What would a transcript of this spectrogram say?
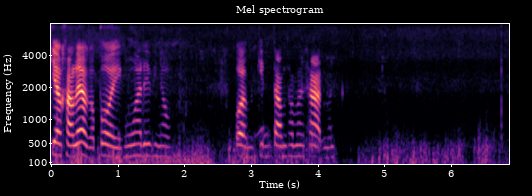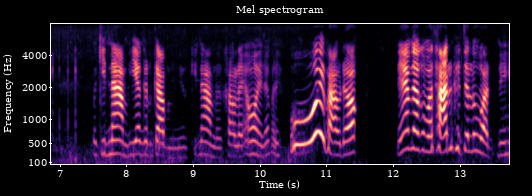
เกี่ยวเขาวแล้วก็ปล่อยงัวได้พี่น้องปล่อยมันกินตามธรรมชาติมันมากินน้ำเฮียงกันกับอยู่กินน้ำเลยข้าวไรอ้อยแล้วไปอุ้ยเบ่าดอกแหนมเราก็มาทานคือจรวดนี่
